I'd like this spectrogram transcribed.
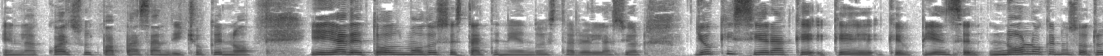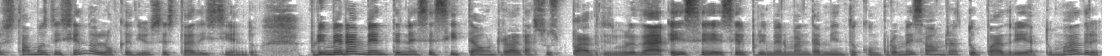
en la cual sus papás han dicho que no y ella de todos modos está teniendo esta relación. Yo quisiera que, que, que piensen, no lo que nosotros estamos diciendo, lo que Dios está diciendo. Primeramente necesita honrar a sus padres, ¿verdad? Ese es el primer mandamiento con promesa, honra a tu padre y a tu madre.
